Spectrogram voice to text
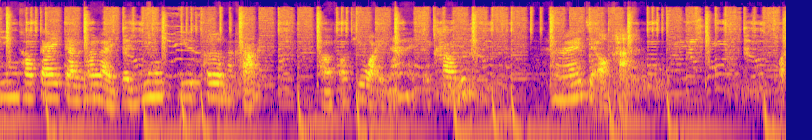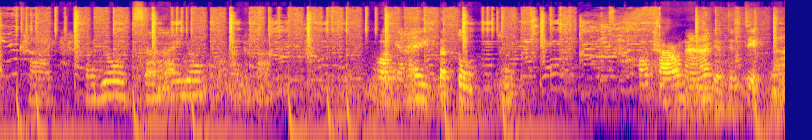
ยิ่งเข้าใกล้กันเท่าไหร่จะยิ่งยืดเพิ่มนะคะ เอาเท่าที่ไหวนะ หายใจเข้าหายใจออกค่ะ โยกซ้ายโยกขวานะคะระวังอย่าให้ตะตุกทุกข้อเท้านะ เดี๋ยวจะเจ็บนะ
